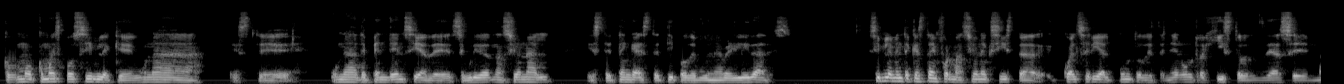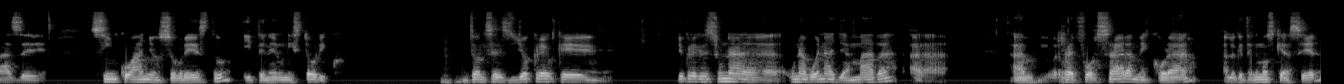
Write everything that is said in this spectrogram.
¿Cómo, cómo es posible que una, este, una dependencia de seguridad nacional este, tenga este tipo de vulnerabilidades? Simplemente que esta información exista, ¿cuál sería el punto de tener un registro desde hace más de cinco años sobre esto y tener un histórico? Entonces, yo creo que, yo creo que es una, una buena llamada a, a, reforzar, a mejorar a lo que tenemos que hacer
